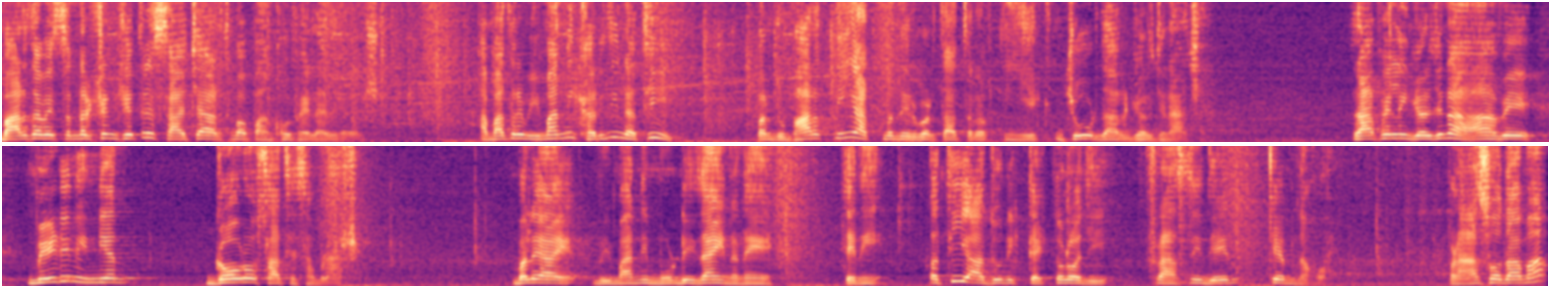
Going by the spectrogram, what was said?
ભારત હવે સંરક્ષણ ક્ષેત્રે સાચા અર્થમાં પાંખો ફેલાવી રહ્યો છે. આ માત્ર વિમાનની ખરીદી નથી, પરંતુ ભારતની આત્મનિર્ભરતા તરફની એક જોરદાર ગર્જના છે. રાફેલની ગર્જના હવે મેડ ઇન ઇન્ડિયન ગૌરવ સાથે સંભળાશે. ભલે આ વિમાનની મૂળ ડિઝાઇન અને તેની અતિ આધુનિક ટેકનોલોજી ફ્રાન્સની દેન કેમ ન હોય? પણ આ સોદામાં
